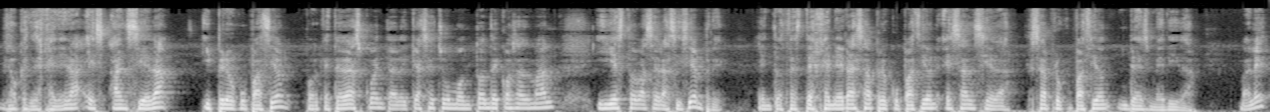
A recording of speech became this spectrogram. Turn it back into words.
lo que te genera es ansiedad y preocupación porque te das cuenta de que has hecho un montón de cosas mal y esto va a ser así siempre. Entonces te genera esa preocupación, esa ansiedad, esa preocupación desmedida. ¿Vale?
